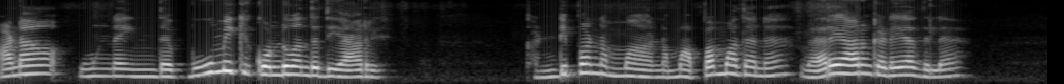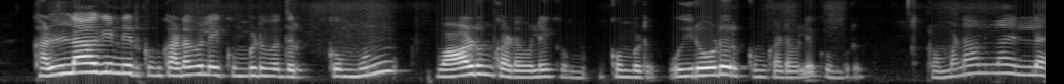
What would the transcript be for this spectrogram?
ஆனால் உன்னை இந்த பூமிக்கு கொண்டு வந்தது யார்? கண்டிப்பாக நம்ம நம்ம அப்பா அம்மா தானே? வேறு யாரும் கிடையாதுல்ல? கல்லாகி நிற்கும் கடவுளை கும்பிடுவதற்கு முன் வாழும் கடவுளை கும் கும்பிடு. உயிரோடு இருக்கும் கடவுளை கும்பிடு. ரொம்ப நாள்லாம் இல்லை.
